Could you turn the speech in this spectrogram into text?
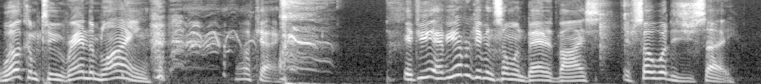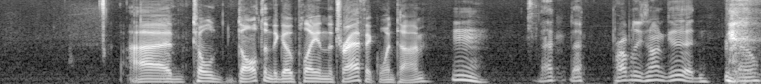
Welcome to random lying. Okay. If you have you ever given someone bad advice? If so, what did you say? I told Dalton to go play in the traffic one time. Hmm. That that probably is not good. You know.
